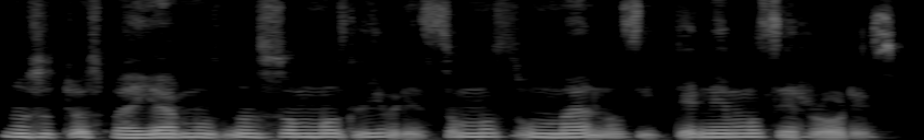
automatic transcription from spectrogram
nosotros fallamos, no somos libres, somos humanos y tenemos errores.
